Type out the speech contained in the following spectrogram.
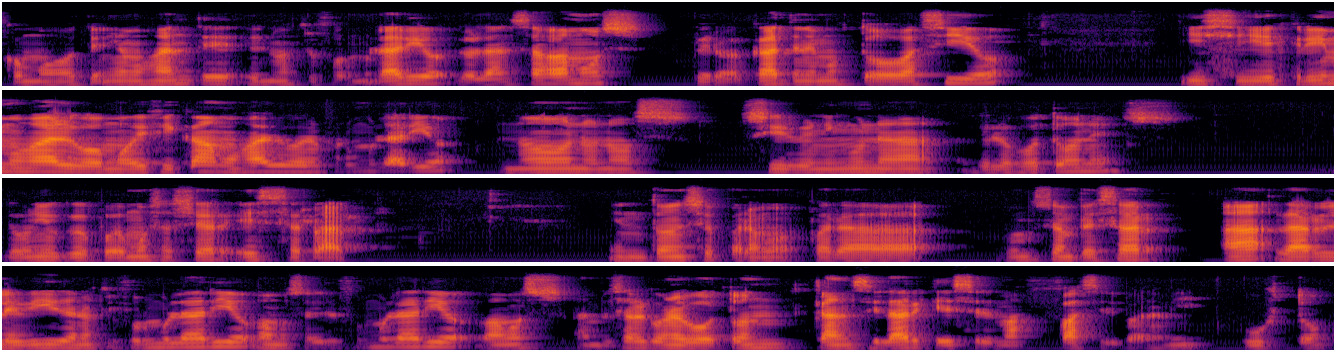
Como teníamos antes en nuestro formulario, lo lanzábamos, pero acá tenemos todo vacío. Y si escribimos algo, modificamos algo en el formulario, no, no nos sirve ninguna de los botones. Lo único que podemos hacer es cerrar. Entonces, para, vamos a empezar a darle vida a nuestro formulario. Vamos a ir al formulario. Vamos a empezar con el botón cancelar, que es el más fácil para mí, justo.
